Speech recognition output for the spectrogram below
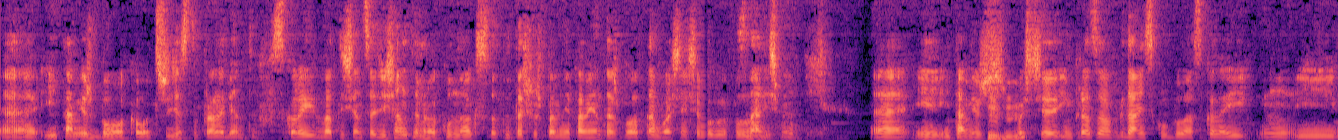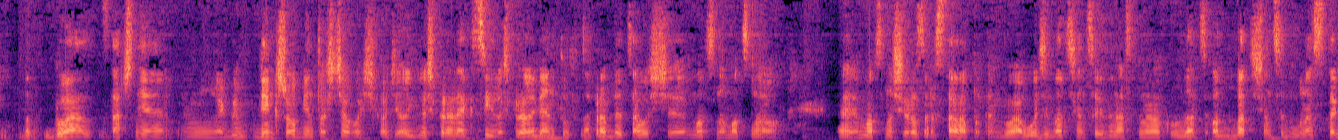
E, I tam już było około 30 prelegentów. Z kolei w 2010 roku Nox, to ty też już pewnie pamiętasz, bo tam właśnie się w ogóle poznaliśmy. E, I, i tam już Mhm. właściwie impreza w Gdańsku była z kolei mm, i no, była znacznie mm, jakby większa objętościowo, jeśli chodzi o ilość prelekcji, ilość prelegentów. Naprawdę całość się mocno, mocno mocno się rozrastała. Potem była Łódź w 2011 roku. Od 2012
